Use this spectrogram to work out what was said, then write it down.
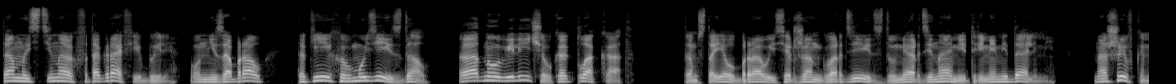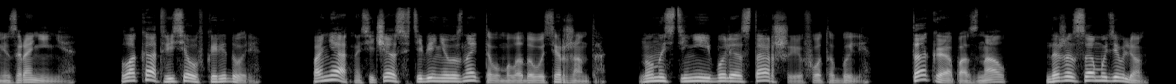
Там на стенах фотографии были, он не забрал, так я их в музей сдал, а одну увеличил, как плакат. Там стоял бравый сержант-гвардеец с двумя орденами и тремя медалями, нашивками за ранения. Плакат висел в коридоре. Понятно, сейчас в тебе не узнать того молодого сержанта. Но на стене и более старшие фото были. Так и опознал. Даже сам удивлен.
